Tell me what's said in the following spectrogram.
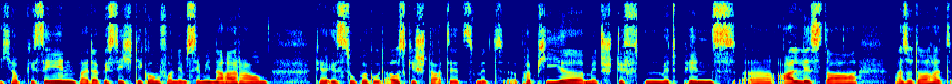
Ich habe gesehen bei der Besichtigung von dem Seminarraum, der ist super gut ausgestattet mit äh, Papier, mit Stiften, mit Pins, äh, alles da. Also da hat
